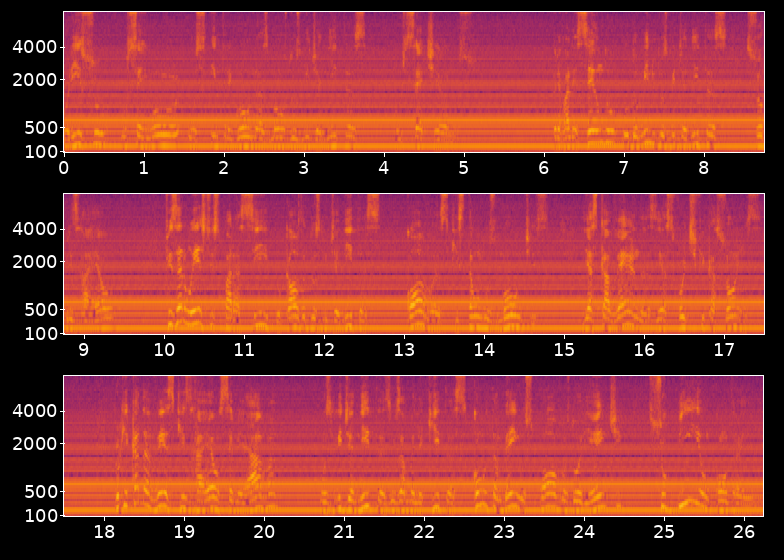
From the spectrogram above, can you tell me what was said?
Por isso, o Senhor os entregou nas mãos dos midianitas por sete anos. Prevalecendo o domínio dos midianitas sobre Israel, fizeram estes para si, por causa dos midianitas, covas que estão nos montes, e as cavernas e as fortificações. Porque cada vez que Israel semeava, os midianitas e os amalequitas, como também os povos do Oriente, subiam contra ele.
